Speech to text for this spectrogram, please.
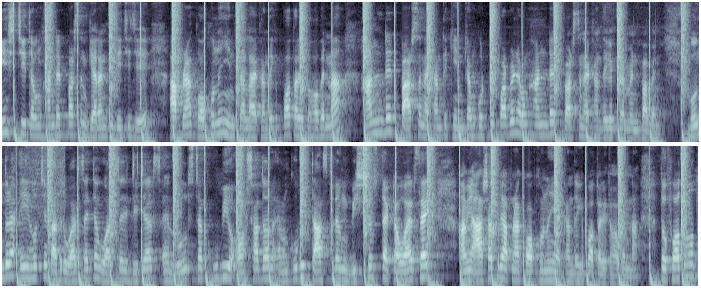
নিশ্চিত এবং হান্ড্রেড পার্সেন্ট গ্যারান্টি দিচ্ছি যে, আপনারা কখনোই ইনশাল্লাহ এখান থেকে প্রতারিত হবেন না। হান্ড্রেড পার্সেন্ট এখান থেকে ইনকাম করতে পারবেন এবং হান্ড্রেড পার্সেন্ট এখান থেকে পেমেন্ট পাবেন। বন্ধুরা, এই হচ্ছে তাদের ওয়েবসাইটটা ওয়েবসাইটের ডিটেলস অ্যান্ড রুলসটা খুবই অসাধারণ এবং খুবই ট্রাস্টেড এবং বিশ্বস্ত একটা ওয়েবসাইট আমি আশা করি আপনারা কখনোই এখান থেকে প্রতারিত হবেন না। তো প্রথমত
